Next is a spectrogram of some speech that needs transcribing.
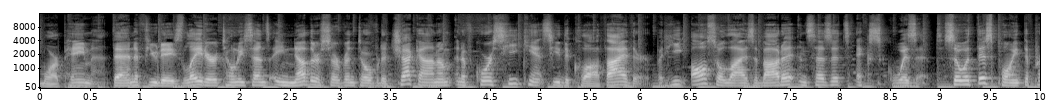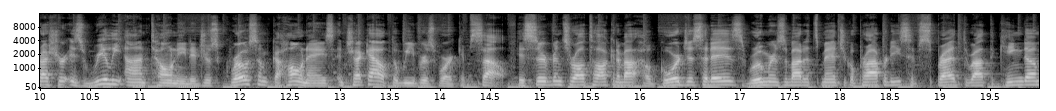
more payment. Then, a few days later, Tony sends another servant over to check on him, and of course, he can't see the cloth either, but he also lies about it and says it's exquisite. So at this point, the pressure is really on Tony to just grow some cojones and check out the weaver's work himself. His servants are all talking about how gorgeous it is, rumors about its magical properties have spread throughout the kingdom,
